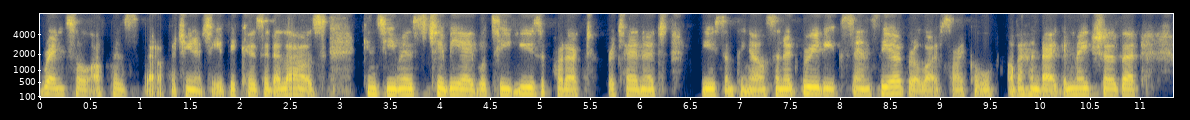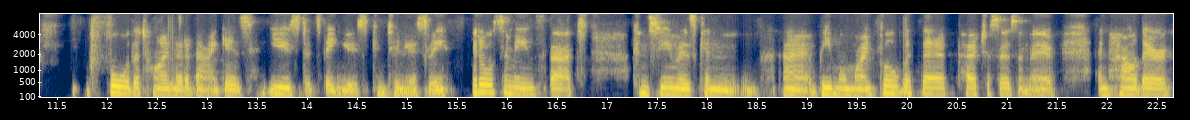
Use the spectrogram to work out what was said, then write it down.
rental offers that opportunity because it allows consumers to be able to use a product, return it, use something else. And it really extends the overall life cycle of a handbag and make sure that for the time that a bag is used, it's being used continuously. It also means that consumers can uh, be more mindful with their purchases and their and how they're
